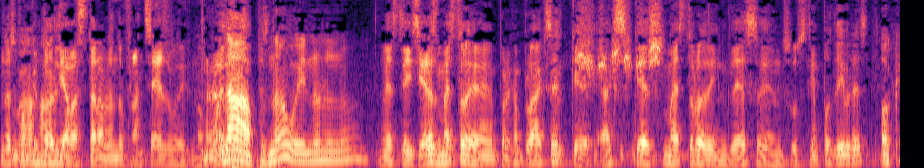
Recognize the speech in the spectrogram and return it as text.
no es como que todo el día vas a estar hablando francés, güey, no puedes. No, pues no, güey, no, no, no. Este, y si eres maestro de, por ejemplo, Axel, que, Axel, que es maestro de inglés en sus tiempos libres, Ok,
